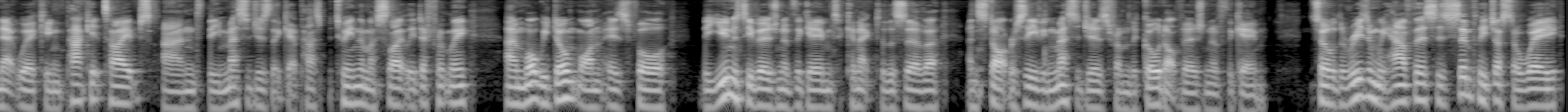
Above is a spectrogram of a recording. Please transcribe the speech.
networking packet types and the messages that get passed between them are slightly differently. And what we don't want is for the Unity version of the game to connect to the server and start receiving messages from the Godot version of the game. So the reason we have this is simply just a way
